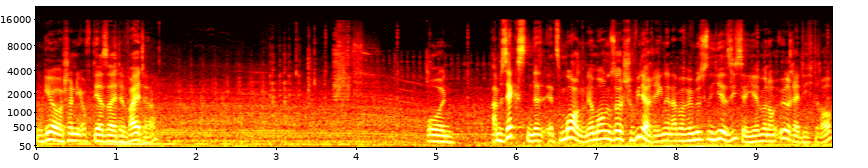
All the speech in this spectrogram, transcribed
Und gehen wir wahrscheinlich auf der Seite weiter. Und am 6., jetzt morgen, ne? Morgen soll es schon wieder regnen, aber wir müssen hier, siehst ja, hier haben wir noch Ölrettich drauf.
